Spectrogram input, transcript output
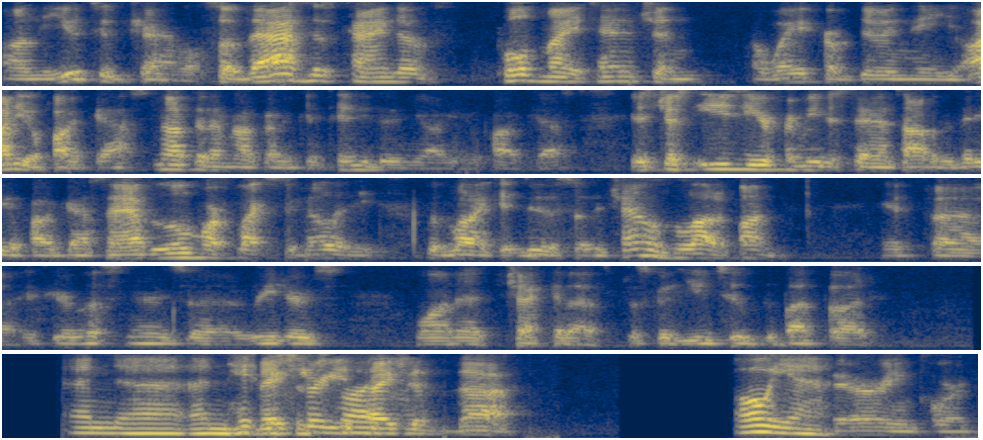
on the YouTube channel. So that has kind of pulled my attention away from doing the audio podcast. Not that I'm not going to continue doing the audio podcast. It's just easier for me to stay on top of the video podcast, and I have a little more flexibility with what I can do. So the channel is a lot of fun. If uh, if your listeners, uh, readers want to check it out, just go to YouTube, the Butt Pod, and uh, and hit. Make sure you type in the. Oh yeah. Very important.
